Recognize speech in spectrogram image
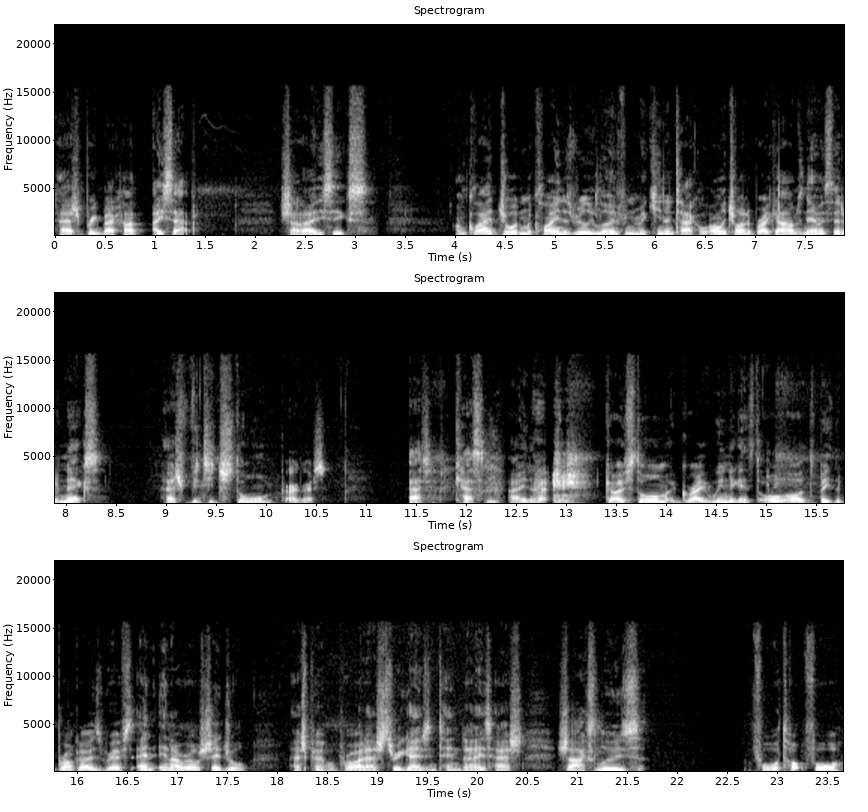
Hash bring back Hunt ASAP. Shana86. I'm glad Jordan McLean has really learned from the McKinnon tackle, only trying to break arms now instead of necks. Hash Vintage Storm Progress. At Cassidy Aiden. Go Storm, great win against all odds. Beat the Broncos, refs, and NRL schedule. Hash Purple Pride, hash three games in 10 days. Hash Sharks lose four top four.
